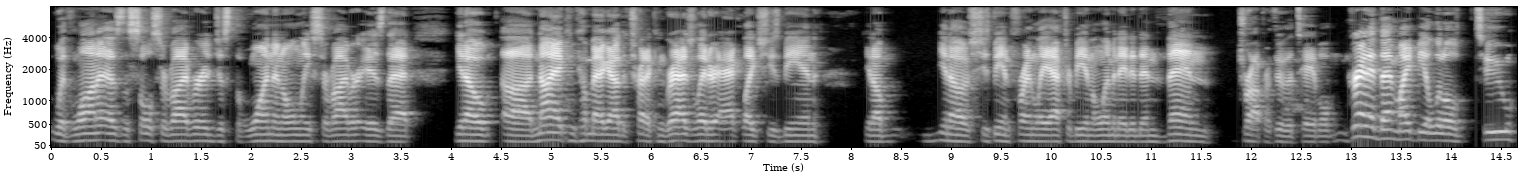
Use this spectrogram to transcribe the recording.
with Lana as the sole survivor, just the one and only survivor, is that you know uh, Nia can come back out to try to congratulate her, act like she's being, you know, you know she's being friendly after being eliminated, and then drop her through the table. Granted, that might be a little too,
